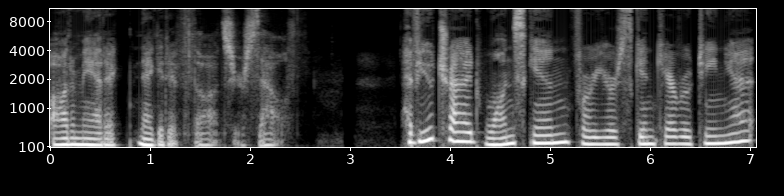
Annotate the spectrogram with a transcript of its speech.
automatic negative thoughts yourself. Have you tried OneSkin for your skincare routine yet?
